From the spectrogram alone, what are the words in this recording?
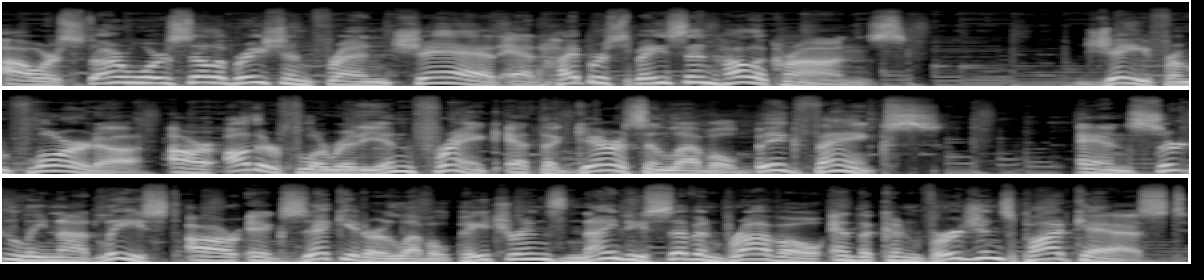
Our Star Wars Celebration friend, Chad at Hyperspace and Holocrons. Jay from Florida. Our other Floridian, Frank, at the Garrison level. Big thanks. And certainly not least, our executor level patrons, 97 Bravo and the Convergence Podcast.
